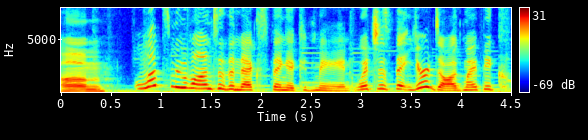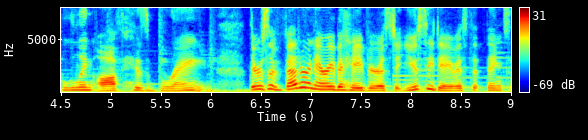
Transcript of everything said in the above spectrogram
Um, Let's move on to the next thing it could mean, which is that your dog might be cooling off his brain. There's a veterinary behaviorist at UC Davis that thinks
